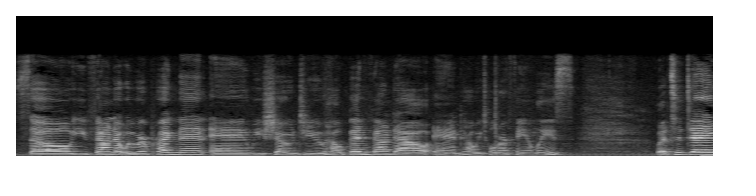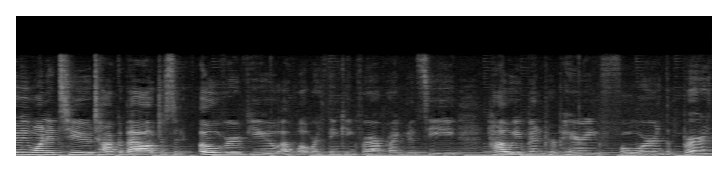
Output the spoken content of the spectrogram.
So you found out we were pregnant and we showed you how Ben found out and how we told our families. But today we wanted to talk about just an overview of what we're thinking for our pregnancy, how we've been preparing for the birth,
